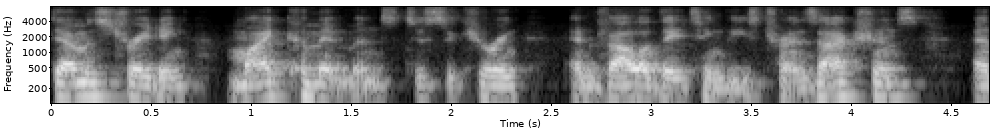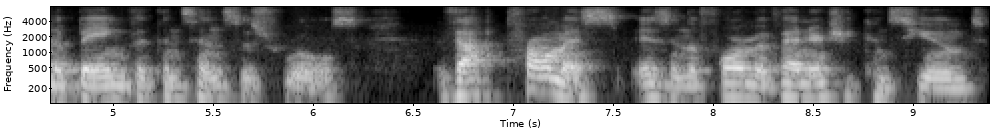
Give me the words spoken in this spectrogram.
demonstrating my commitment to securing and validating these transactions and obeying the consensus rules. That promise is in the form of energy consumed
